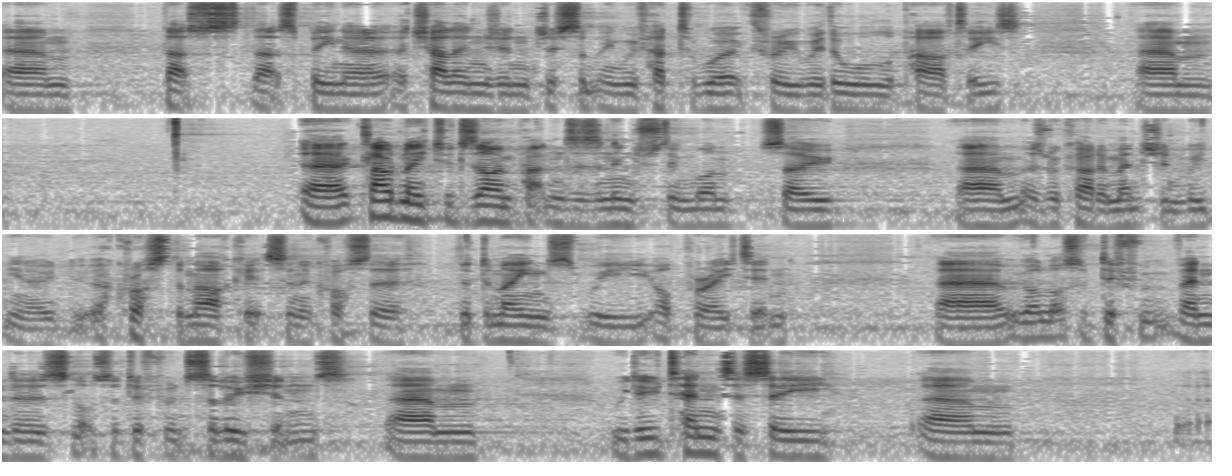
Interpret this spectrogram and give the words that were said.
Um, that's, that's been a, a challenge and just something we've had to work through with all the parties. Um, uh, cloud native design patterns is an interesting one. So, um, as Ricardo mentioned, we, you know, across the markets and across the, the domains we operate in, uh, we've got lots of different vendors, lots of different solutions. Um, we do tend to see um, uh,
